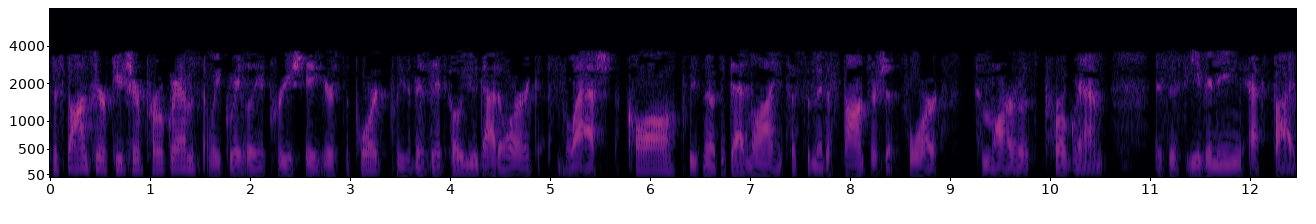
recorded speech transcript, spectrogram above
To sponsor future programs, and we greatly appreciate your support, please visit ou.org slash call. Please note the deadline to submit a sponsorship for tomorrow's program is this evening at 5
